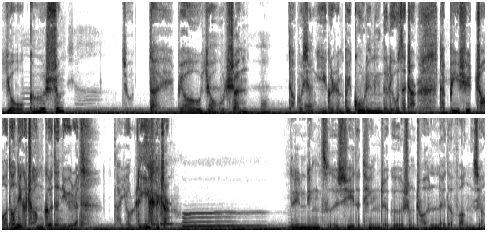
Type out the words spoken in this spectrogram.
有歌声，就代表有人。他不想一个人被孤零零的留在这儿，他必须找到那个唱歌的女人，要离开这儿。林玲仔细的听着歌声传来的方向，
